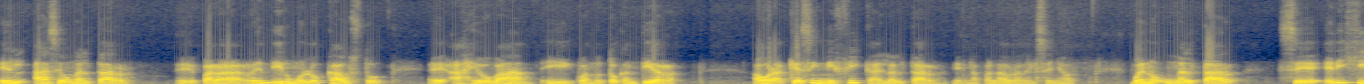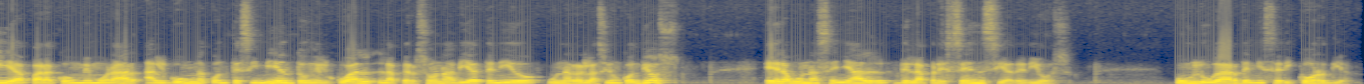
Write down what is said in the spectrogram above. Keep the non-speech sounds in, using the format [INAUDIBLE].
él hace un altar eh, para rendir un holocausto eh, a Jehová y cuando tocan tierra. Ahora, ¿qué significa el altar en la palabra del Señor? Bueno, un altar se erigía para conmemorar algún acontecimiento en el cual la persona había tenido una relación con Dios era una señal de la presencia de Dios, un lugar de misericordia,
